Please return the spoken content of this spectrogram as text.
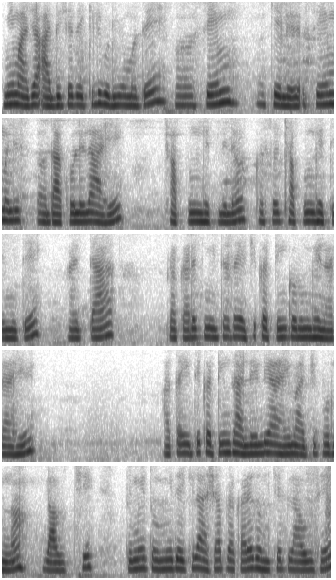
मी माझ्या आधीच्या देखील व्हिडिओमध्ये सेम केले सेम म्हणजे दाखवलेलं आहे. छापून घेतलेलं कसं छापून घेते मी ते. आणि त्या प्रकारेच मी ते आता याची कटिंग करून घेणार आहे. आता इथे कटिंग झालेली आहे माझी पूर्ण ब्लाऊजची तुम्ही तुम्ही देखील अशा प्रकारे तुमचे ब्लाऊज हे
